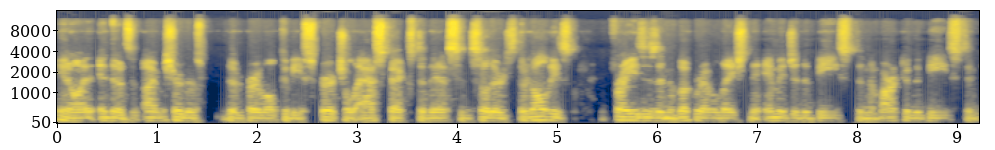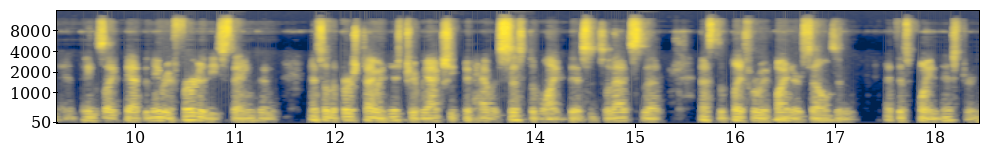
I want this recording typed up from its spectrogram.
you know, and there's, I'm sure there's, there very well could be spiritual aspects to this. And so there's, there's all these phrases in the book of Revelation, the image of the beast and the mark of the beast and, and things like that, that may refer to these things. And, and so the first time in history, we actually could have a system like this. And so that's the, that's the place where we find ourselves in, at this point in history.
